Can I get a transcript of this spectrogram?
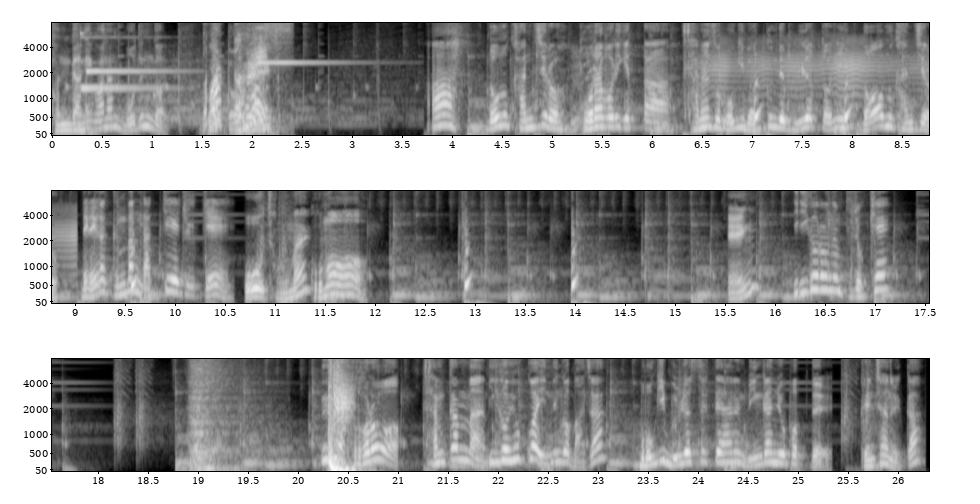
건강에 관한 모든 것. What the hell? 아, 너무 간지러. 돌아버리겠다. 자면서 목이 몇 군데 물렸더니 너무 간지러. 내가 금방 낫게 해줄게. 오, 정말? 고마워. 엥? 이거로는 부족해? 으악, 더러워. 잠깐만, 이거 효과 있는 거 맞아? 목이 물렸을 때 하는 민간 요법들 괜찮을까?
